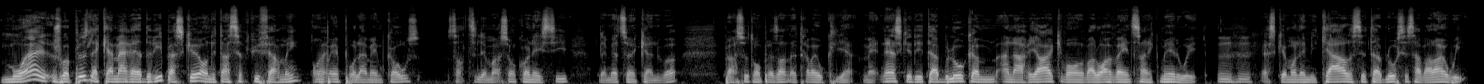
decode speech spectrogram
Moi, je vois plus de la camaraderie parce qu'on est en circuit fermé. On Ouais. peint pour la même cause. Sortir l'émotion qu'on a ici, de mettre sur un canevas. Puis ensuite, on présente notre travail au client. Maintenant, est-ce qu'il y a des tableaux comme en arrière qui vont valoir 25 000? Oui. Mhm. Est-ce que mon ami Carl, ses tableaux, c'est sa valeur? Oui.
